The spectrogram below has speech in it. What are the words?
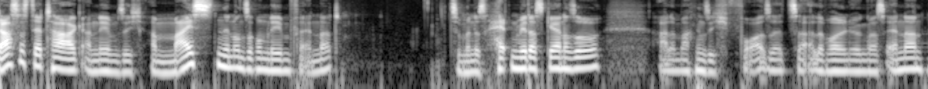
Das ist der Tag, an dem sich am meisten in unserem Leben verändert. Zumindest hätten wir das gerne so. Alle machen sich Vorsätze, alle wollen irgendwas ändern.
